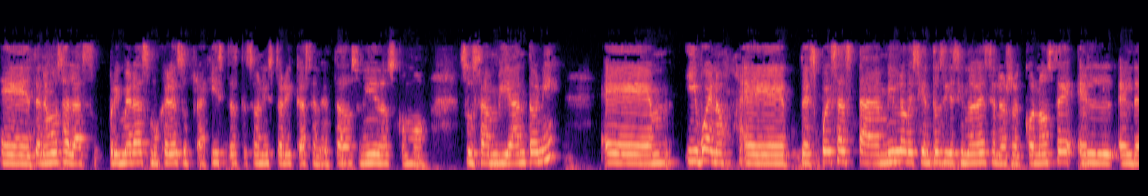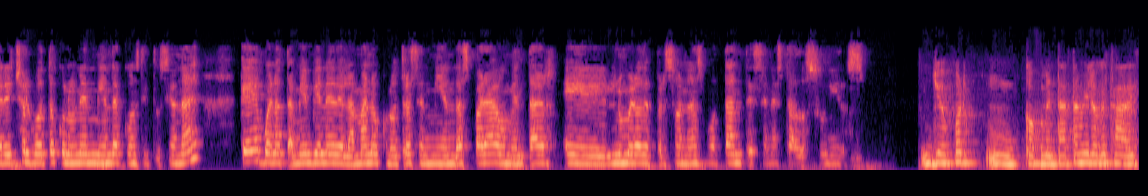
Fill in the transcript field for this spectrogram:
Eh, tenemos a las primeras mujeres sufragistas que son históricas en Estados Unidos, como Susan B. Anthony. Eh, y bueno, eh, después hasta 1919 se les reconoce el, el, derecho al voto con una enmienda constitucional que, bueno, también viene de la mano con otras enmiendas para aumentar el número de personas votantes en Estados Unidos. Yo por mm, comentar también lo que estaba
